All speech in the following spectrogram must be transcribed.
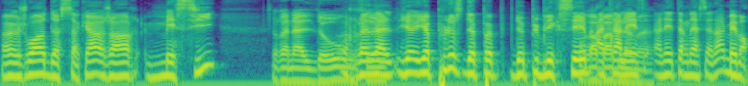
un, un joueur de soccer genre Messi, Ronaldo. il y, a- il y a plus de, pub- de public cible à, l'international. Mais bon,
